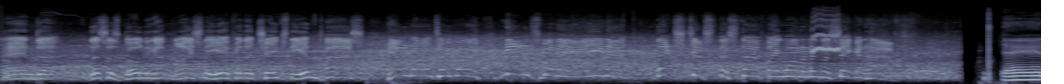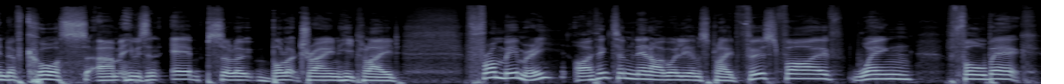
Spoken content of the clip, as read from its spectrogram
And uh, this is building up nicely here for the Chiefs. The in pass held on to by Mills Muliaina. That's just the start they wanted in the second half. And of course, um, he was an absolute bullet train. He played from memory. I think Tim Nanai Williams played first five, wing, fullback,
